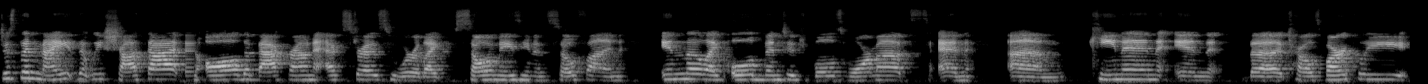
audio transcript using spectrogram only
just the night that we shot that and all the background extras who were like so amazing and so fun in the like old vintage Bulls warm ups and um, Keenan in the Charles Barkley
